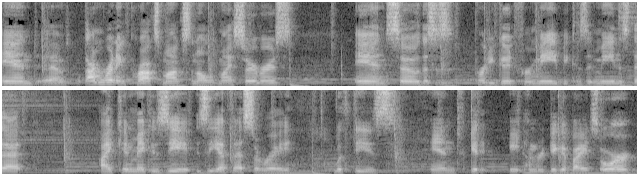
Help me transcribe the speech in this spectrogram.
And uh, I'm running Proxmox on all of my servers, and so this is pretty good for me because it means that I can make a Z ZFS array with these and get 800 gigabytes, or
